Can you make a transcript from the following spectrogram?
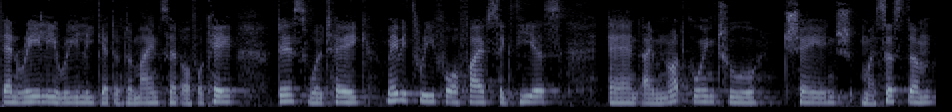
then really, really get into the mindset of, okay, this will take maybe three, four, five, six years and I'm not going to change my system.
